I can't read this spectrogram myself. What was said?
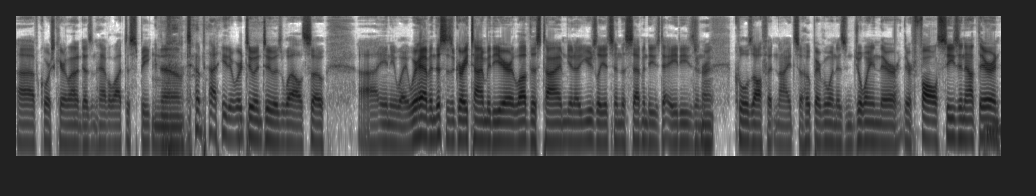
uh, of course Carolina doesn't have a lot to speak no. about either. We're two and two as well. So uh, anyway, we're having this is a great time of the year. Love this time. You know, usually it's in the 70s to 80s and right. cools off at night. So hope everyone is enjoying their their fall season out there. And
